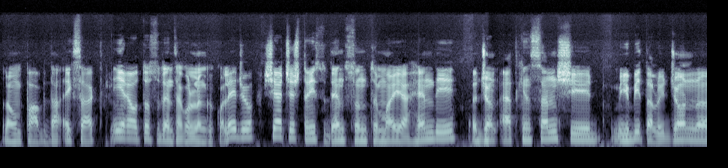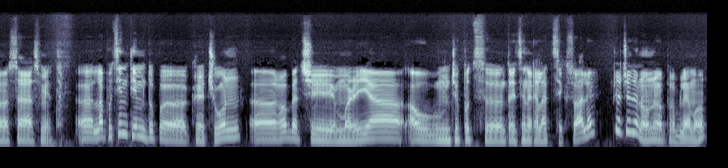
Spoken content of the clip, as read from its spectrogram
La un pub, da, exact. Erau toți studenți acolo lângă colegiu și acești trei studenți sunt Maria Handy, John Atkinson și iubita lui John, uh, Sarah Smith. Uh, la puțin timp după Crăciun, uh, Robert și Maria au început să întrețină relații sexuale, ceea ce de nou nu e o problemă.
